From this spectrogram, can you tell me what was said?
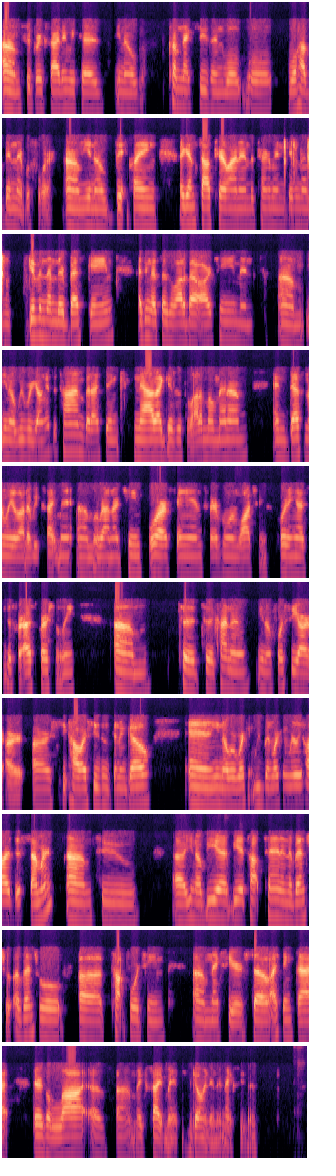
um, super exciting because you know, come next season we'll we'll we'll have been there before. Um, you know, playing against South Carolina in the tournament, giving them giving them their best game. I think that says a lot about our team. And um, you know, we were young at the time, but I think now that gives us a lot of momentum and definitely a lot of excitement um, around our team for our fans, for everyone watching, supporting us, and just for us personally, um, to to kind of you know foresee our our, our how our season's going to go. And you know we're working. We've been working really hard this summer um, to uh, you know be a be a top ten and eventual eventual uh, top four team um, next year. So I think that there's a lot of um, excitement going into next season.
